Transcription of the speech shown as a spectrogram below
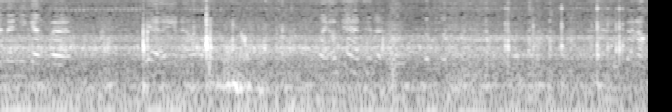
and then you get the yeah, you know, like, like okay, I did it. then I'm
